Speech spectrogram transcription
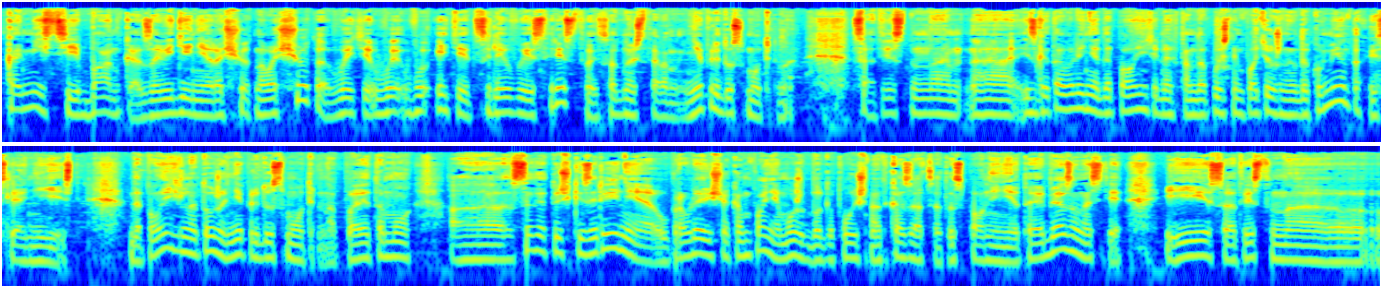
комиссии банка за ведение расчетного счета в эти, в, в эти целевые средства, с одной стороны, не предусмотрено. Соответственно, э, изготовление дополнительных, там, допустим, платежных документов, если они есть, дополнительно тоже не предусмотрено. Поэтому э, с этой точки зрения управляющая компания может благополучно отказаться от исполнения этой обязанности и, соответственно, э,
